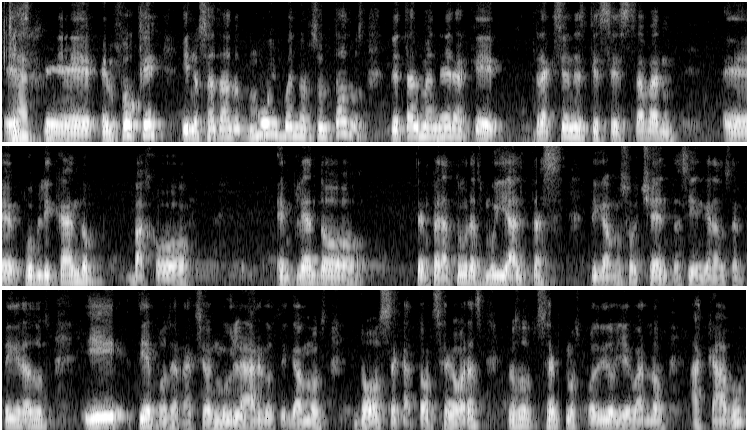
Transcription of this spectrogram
este enfoque y nos ha dado muy buenos resultados, de tal manera que reacciones que se estaban eh, publicando bajo, empleando temperaturas muy altas, digamos 80, 100 grados centígrados y tiempos de reacción muy largos, digamos 12, 14 horas. Nosotros hemos podido llevarlo a cabo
